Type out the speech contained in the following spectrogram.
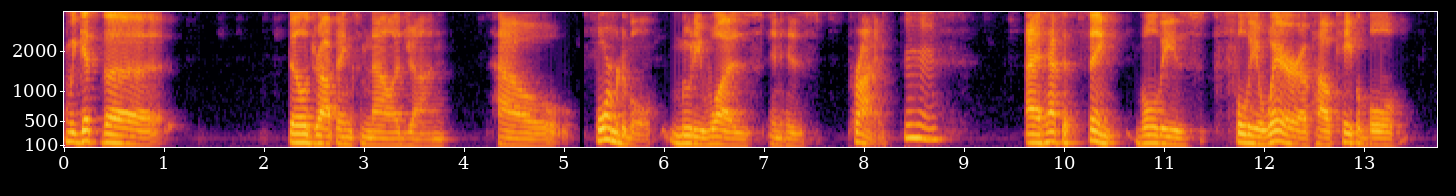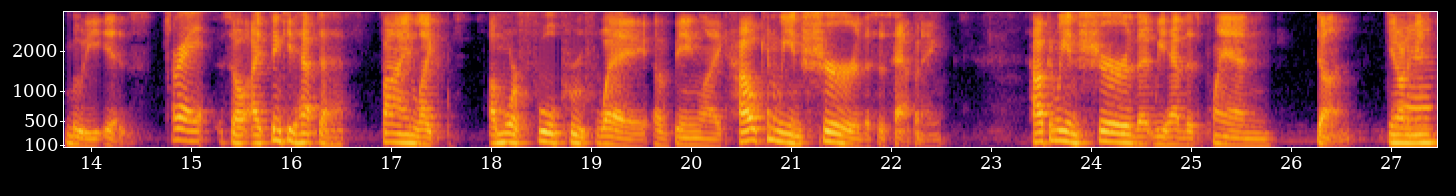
we get the Bill dropping some knowledge on how formidable Moody was in his prime. Mm-hmm. I'd have to think Voldy's fully aware of how capable Moody is. Right. So I think he'd have to find like a more foolproof way of being like, how can we ensure this is happening? How can we ensure that we have this plan done? You know what I mean?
